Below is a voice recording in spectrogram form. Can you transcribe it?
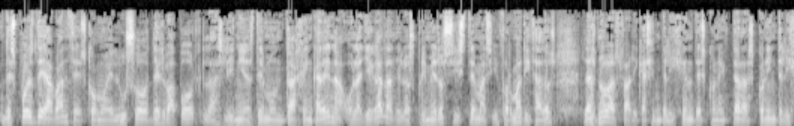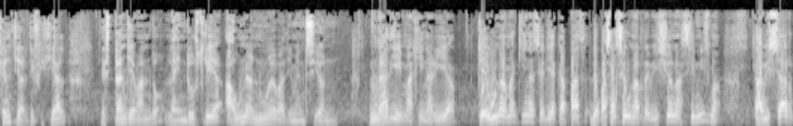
después de avances como el uso del vapor, las líneas de montaje en cadena o la llegada de los primeros sistemas informatizados, las nuevas fábricas inteligentes conectadas con inteligencia artificial están llevando la industria a una nueva dimensión. Nadie imaginaría que una máquina sería capaz de pasarse una revisión a sí misma, avisar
